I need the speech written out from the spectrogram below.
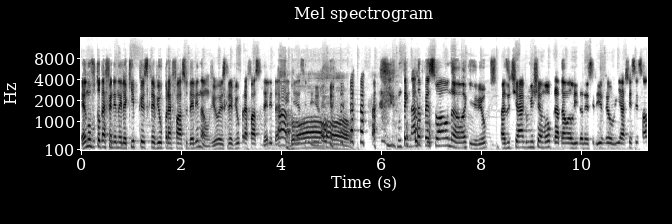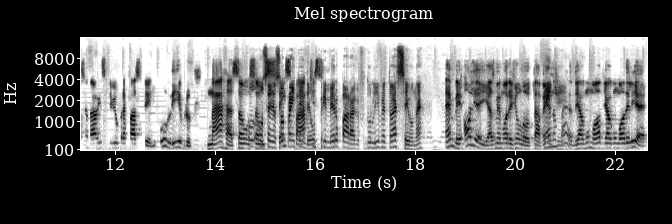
Eu não estou defendendo ele aqui porque eu escrevi o prefácio dele, não, viu? Eu escrevi o prefácio dele e defendi ah, esse livro. não tem nada pessoal, não, aqui, viu? Mas o Thiago me chamou para dar uma lida nesse livro, eu li, achei sensacional e escrevi o prefácio dele. O livro narra, são, ou, são ou seja, seis só para entender, o primeiro parágrafo do livro então é seu, né? É mesmo. Olha aí, as memórias de um louco, tá vendo? É, de algum modo, de algum modo ele é.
